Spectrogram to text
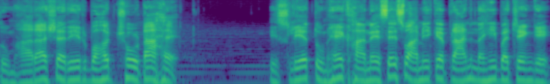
तुम्हारा शरीर बहुत छोटा है इसलिए तुम्हें खाने से स्वामी के प्राण नहीं बचेंगे।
